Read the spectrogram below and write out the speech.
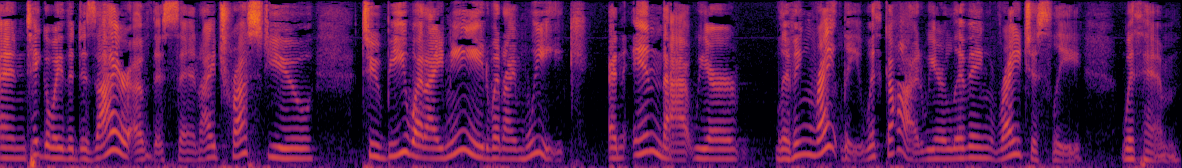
and take away the desire of this sin. I trust you to be what I need when I'm weak. And in that, we are living rightly with God, we are living righteously with Him.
